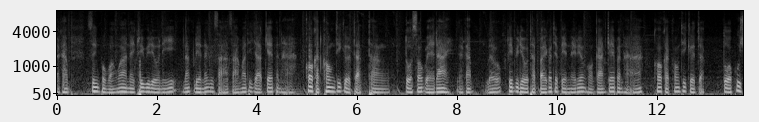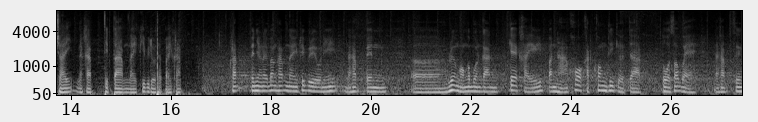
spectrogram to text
นะครับ ซึ่งผมหวังว่าในคลิปวิดีโอนี้นักเรียนนักศึกษาสามารถที่จะแก้ปัญหา ข้อขัดข้องที่เกิดจากทางตัวซอฟต์แวร์ได้นะครับ แล้วคลิปวิดีโอถัดไปก็จะเป็นในเรื่องของการแก้ปัญหาข้อขัดข้องที่เกิดจากตัวผู้ใช้นะครับ ติดตามในคลิปวิดีโอถัดไปครับ ครับเป็นอย่างไรบ้างครับในคลิปวิดีโอนี้นะครับเป็นเรื่องของกระบวนการแก้ไขปัญหาข้อขัดข้องที่เกิดจากตัวซอฟต์แวร์นะครับ ซึ่ง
